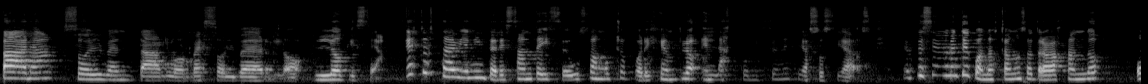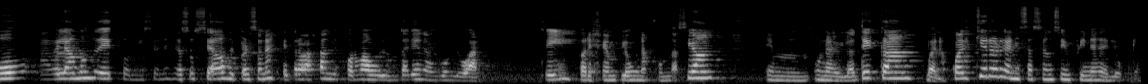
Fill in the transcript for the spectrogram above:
para solventarlo, resolverlo, lo que sea. Esto está bien interesante y se usa mucho, por ejemplo, en las comisiones de asociados, especialmente cuando estamos trabajando o hablamos de comisiones de asociados de personas que trabajan de forma voluntaria en algún lugar. ¿sí? Por ejemplo, una fundación, una biblioteca, bueno, cualquier organización sin fines de lucro.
